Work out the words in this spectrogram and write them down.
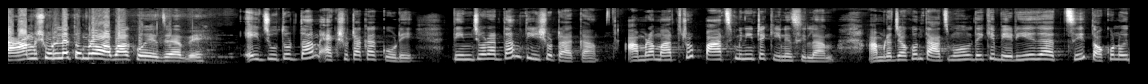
দাম শুনলে তোমরা অবাক হয়ে যাবে। এই জুতোর দাম একশো টাকা করে তিন জোড়ার দাম তিনশো টাকা। আমরা মাত্র পাঁচ মিনিটে কিনেছিলাম। আমরা যখন তাজমহল দেখে বেরিয়ে যাচ্ছি, তখন ওই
